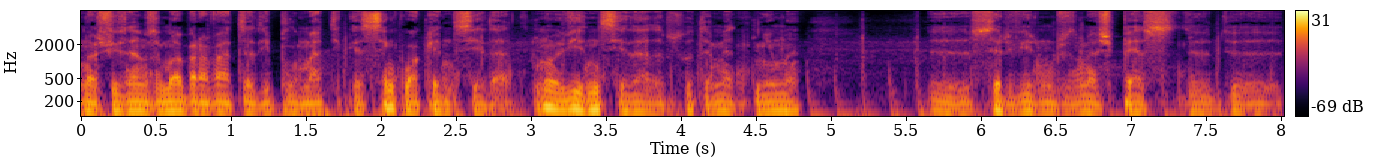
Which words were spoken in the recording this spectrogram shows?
Nós fizemos uma bravata diplomática sem qualquer necessidade. Não havia necessidade absolutamente nenhuma de servirmos de uma espécie de, de,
